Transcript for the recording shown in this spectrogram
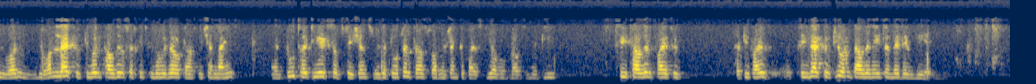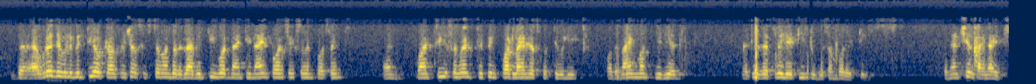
1,51,000 circuit kilometers of transmission lines and 238 substations with a total transformation capacity of approximately 3,51,800 MVA. The average availability of transmission system and the reliability were 99.67% and 0.37 tripping per line respectively for the nine-month period, that is April 18 to December 18. Financial highlights.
